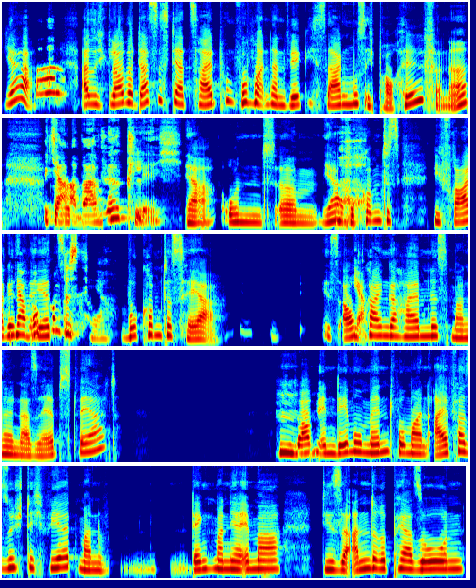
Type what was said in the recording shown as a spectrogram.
Ja, also ich glaube, das ist der Zeitpunkt, wo man dann wirklich sagen muss, ich brauche Hilfe, ne? Ja, aber wirklich. Ja, und ähm, ja, oh. wo kommt es? Die Frage ist ja, wo jetzt, kommt es her? Wo kommt es her? Ist auch ja. kein Geheimnis, mangelnder Selbstwert. Hm. Ich glaube, in dem Moment, wo man eifersüchtig wird, man denkt man ja immer, diese andere Person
